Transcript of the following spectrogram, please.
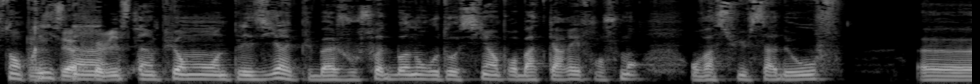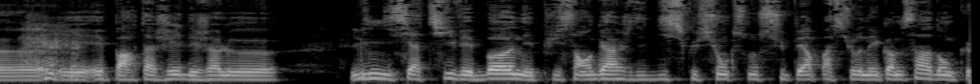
Je t'en prie, c'était un, un, pur moment de plaisir. Et puis, bah, je vous souhaite bonne route aussi hein, pour Battre Carré. Franchement, on va suivre ça de ouf. et, et, partager déjà le l'initiative est bonne et puis ça engage des discussions qui sont super passionnées comme ça. Donc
